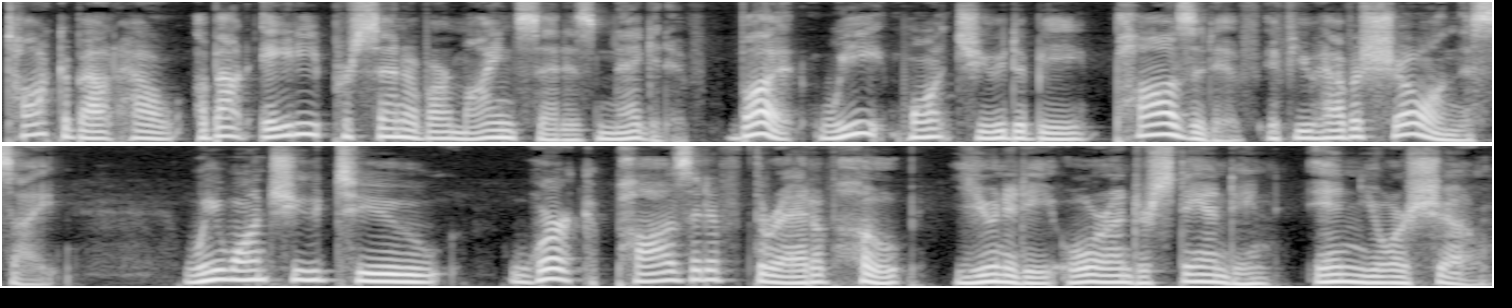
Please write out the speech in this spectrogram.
talk about how about 80% of our mindset is negative. But we want you to be positive if you have a show on this site. We want you to work positive thread of hope, unity, or understanding in your show.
